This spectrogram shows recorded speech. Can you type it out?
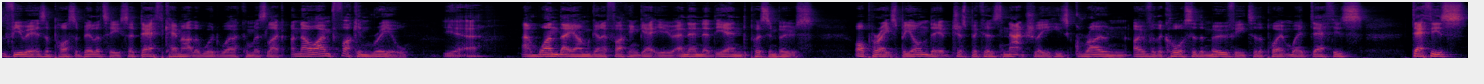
view it as a possibility. So Death came out of the woodwork and was like, "No, I'm fucking real, Yeah. and one day I'm gonna fucking get you." And then at the end, Puss in Boots operates beyond it just because naturally he's grown over the course of the movie to the point where Death is Death is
